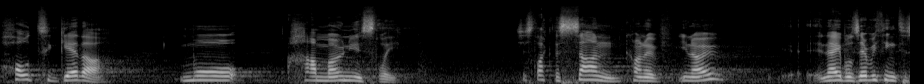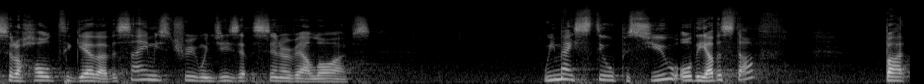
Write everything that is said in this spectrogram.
hold together more harmoniously. Just like the sun kind of, you know, enables everything to sort of hold together. The same is true when Jesus is at the center of our lives. We may still pursue all the other stuff, but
